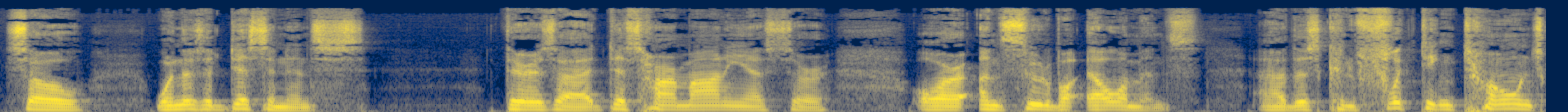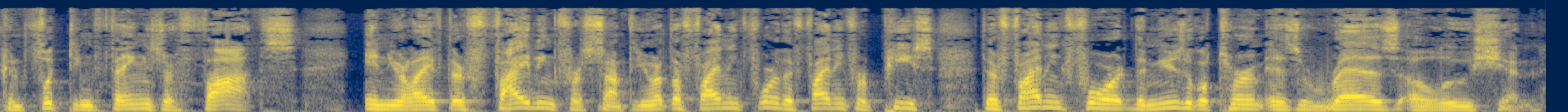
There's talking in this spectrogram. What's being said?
So when there's a dissonance, there's a disharmonious or, or unsuitable elements. Uh, there's conflicting tones, conflicting things or thoughts in your life. They're fighting for something. You know what they're fighting for? They're fighting for peace. They're fighting for, the musical term is resolution.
